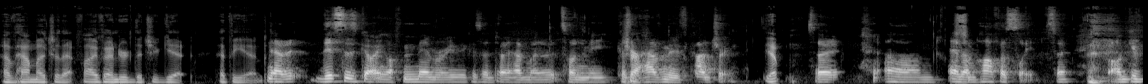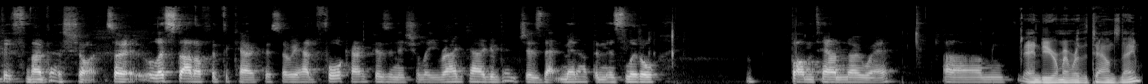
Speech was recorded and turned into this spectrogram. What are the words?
of how much of that 500 that you get at the end. Now, this is going off memory because I don't have my notes on me because Sure. I have moved country. Yep. So, um, and I'm half asleep. So I'll give this my best shot. So let's start off with the characters. So we had four characters initially, ragtag adventures that met up in this little bomb town nowhere. Um, And do you remember the town's name?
